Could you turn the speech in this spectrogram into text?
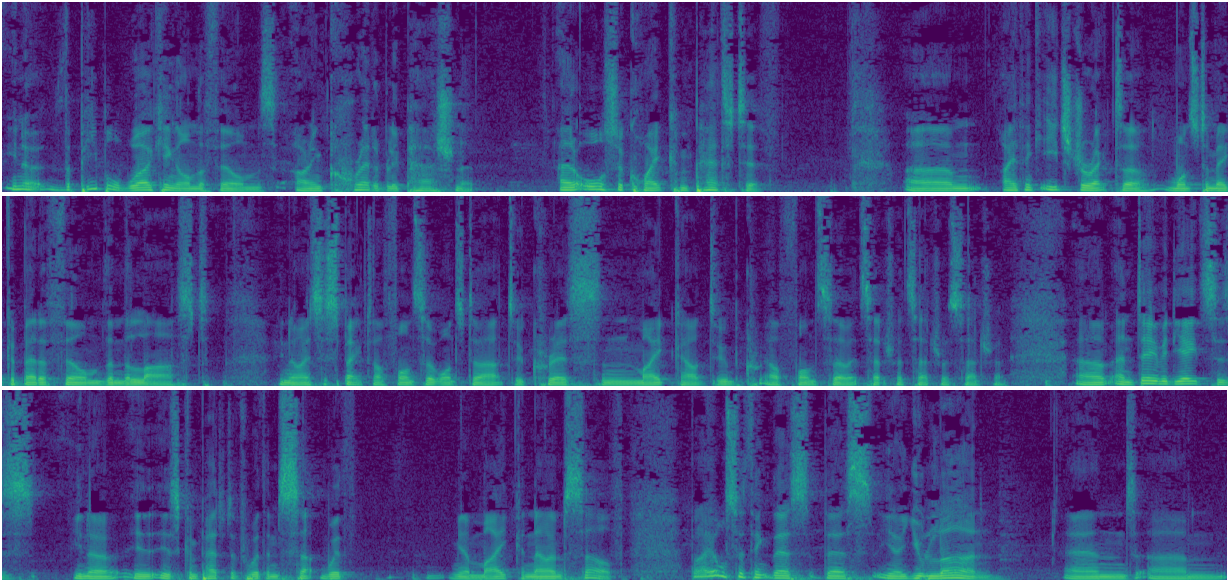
you know, the people working on the films are incredibly passionate and also quite competitive. Um, I think each director wants to make a better film than the last. You know, I suspect Alfonso wants to outdo Chris and Mike outdo Alfonso, etc., etc., etc. And David Yates is, you know, is, is competitive with himself, with you know Mike and now himself. But I also think there's, there's, you know, you learn and um,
